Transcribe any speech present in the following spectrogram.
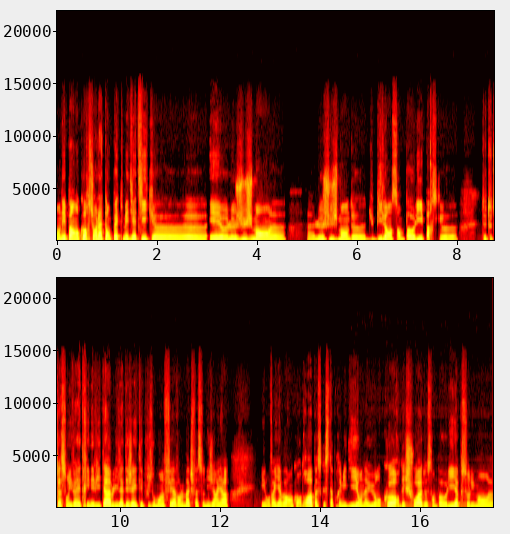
on n'est pas encore sur la tempête médiatique euh, et euh, le jugement, euh, le jugement du bilan Sampaoli parce que de toute façon, il va être inévitable. Il a déjà été plus ou moins fait avant le match face au Nigeria. Et on va y avoir encore droit parce que cet après-midi, on a eu encore des choix de Sampaoli absolument,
